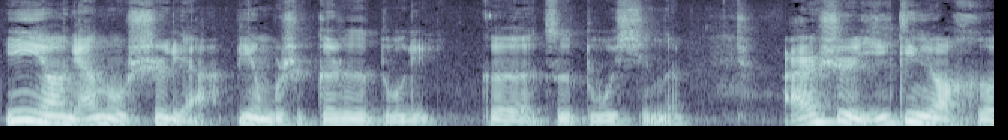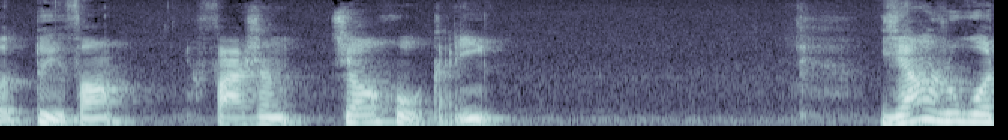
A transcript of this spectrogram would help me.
阴阳两种势力啊，并不是各自独立、各自独行的，而是一定要和对方发生交互感应。阳如果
